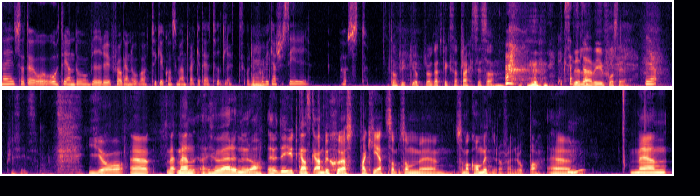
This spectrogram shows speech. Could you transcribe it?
Nej, så att, och, återigen då blir det frågan då, vad tycker Konsumentverket är tydligt? Och det mm. får vi kanske se i höst. De fick ju uppdrag att fixa praxis. Så. Exakt det lär vi ju få se. Ja. Precis. Ja, eh, men, men, hur är det nu då? Eh, det är ju ett ganska ambitiöst paket som, som, eh, som har kommit nu då från Europa. Mm. Men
